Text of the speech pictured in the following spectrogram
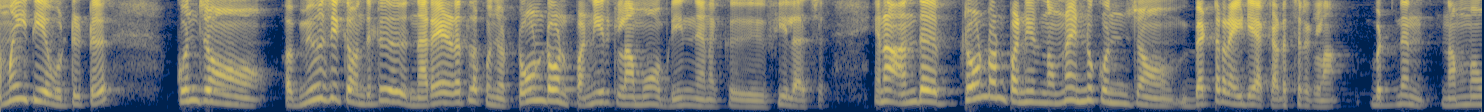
அமைதியை விட்டுட்டு கொஞ்சம் மியூசிக்கை வந்துட்டு நிறைய இடத்துல கொஞ்சம் டோன் டவுன் பண்ணியிருக்கலாமோ அப்படின்னு எனக்கு ஃபீல் ஆச்சு. ஏன்னா அந்த டோன் டவுன் பண்ணியிருந்தோம்னா இன்னும் கொஞ்சம் பெட்டர் ஐடியா கிடச்சிருக்கலாம். பட் தென் நம்ம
